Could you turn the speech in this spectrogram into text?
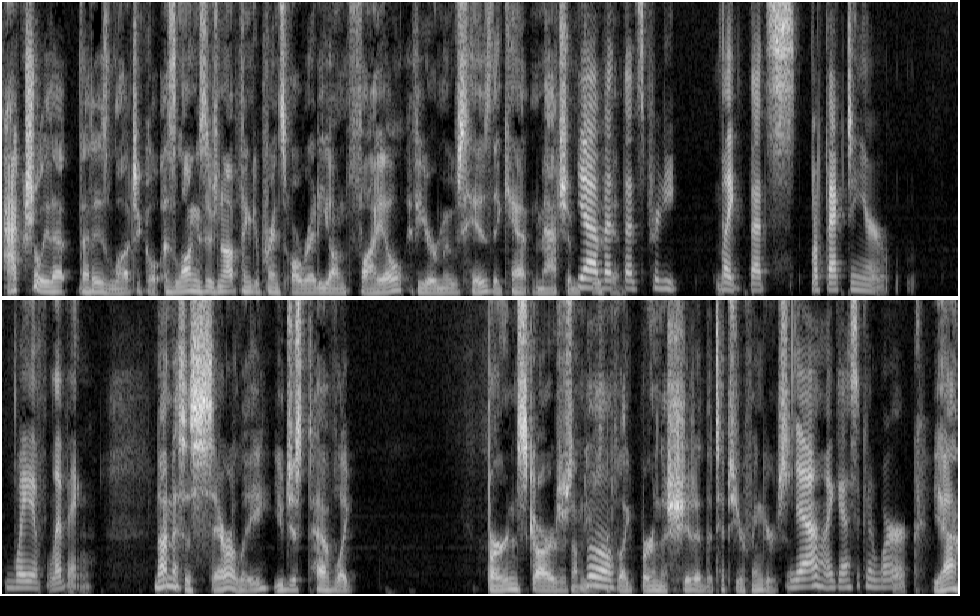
Actually, that that is logical. As long as there's not fingerprints already on file, if he removes his, they can't match him. Yeah, but him. that's pretty, like, that's affecting your way of living. not necessarily. You just have like burn scars or something. You just have to like burn the shit at the tips of your fingers. Yeah, I guess it could work. Yeah,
